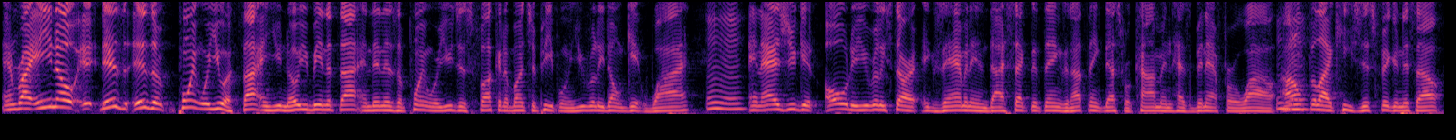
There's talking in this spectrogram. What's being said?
And right, and you know, it, there's is a point where you a thought and you know you being a thought, and then there's a point where you just fucking a bunch of people and you really don't get why. Mm-hmm. And as you get older, you really start examining and dissecting things, and I think that's where Common has been at for a while. I Mm-hmm. don't feel like he's just figuring this out.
